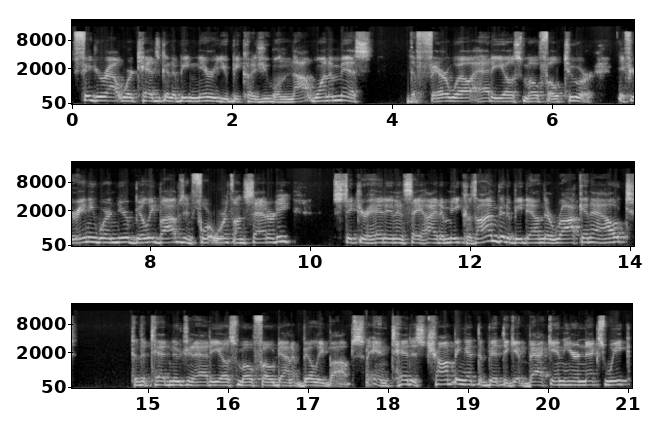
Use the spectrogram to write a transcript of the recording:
figure out where Ted's going to be near you because you will not want to miss the Farewell Adios Mofo Tour. If you're anywhere near Billy Bob's in Fort Worth on Saturday, stick your head in and say hi to me because I'm going to be down there rocking out to the Ted Nugent Adios Mofo down at Billy Bob's. And Ted is chomping at the bit to get back in here next week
